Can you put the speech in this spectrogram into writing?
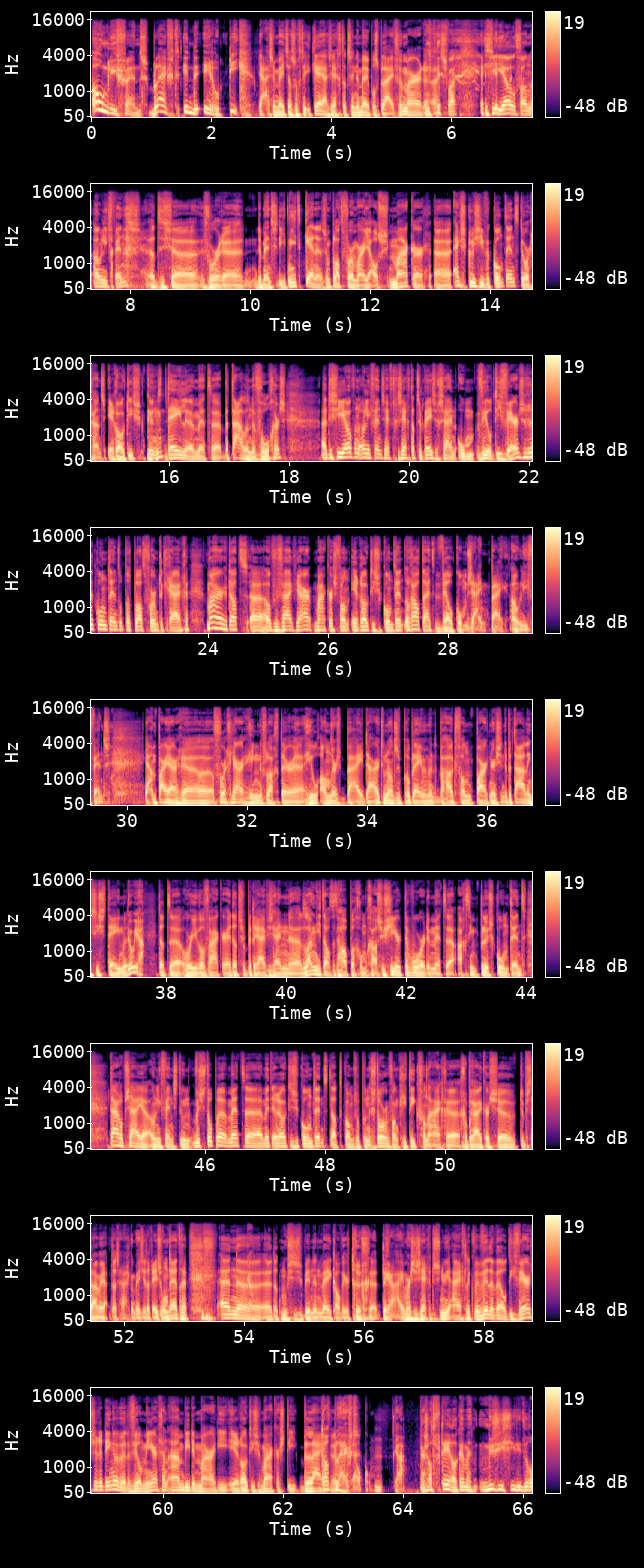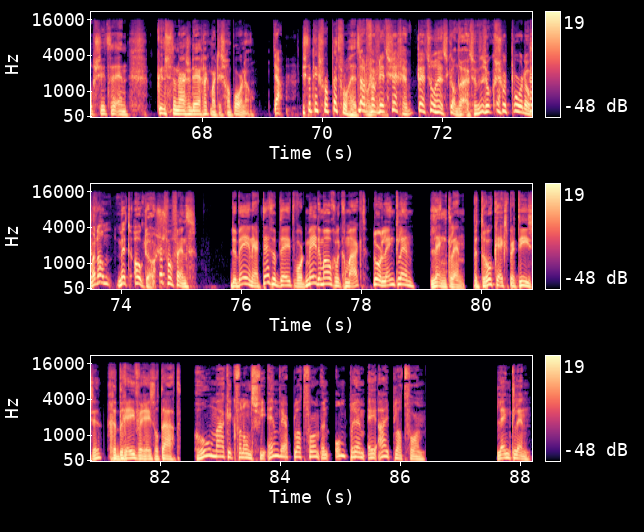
OnlyFans blijft in de erotiek. Ja, het is een beetje alsof de IKEA zegt dat ze in de meubels blijven. Maar uh, de CEO van OnlyFans, dat is uh, voor uh, de mensen die het niet kennen... dat is een platform waar je als maker exclusieve content... doorgaans erotisch, kunt mm -hmm. delen met betalende volgers... De CEO van OnlyFans heeft gezegd dat ze bezig zijn om veel diversere content op dat platform te krijgen. Maar dat uh, over vijf jaar makers van erotische content nog altijd welkom zijn bij OnlyFans. Ja, een paar jaar, uh, vorig jaar hing de vlag er uh, heel anders bij daar. Toen hadden ze problemen met het behoud van partners in de betalingssystemen. Oh ja. Dat uh, hoor je wel vaker. Hè? Dat soort bedrijven zijn lang niet altijd happig om geassocieerd te worden met 18-plus content. Daarop zei OnlyFans toen: we stoppen met, met erotische content. Dat kwam op een storm van kritiek van de eigen gebruikers te bestaan. Maar ja, dat is eigenlijk een beetje de raison d'être. en ja. dat moesten ze binnen een week alweer terugdraaien. maar ze zeggen dus nu eigenlijk: we willen wel diversere dingen, we willen veel meer gaan aanbieden, maar die erotische makers die blijven dat blijft. welkom. Mm. Ja. Er ze adverteren ook hè, met muzici die erop zitten en kunstenaars en dergelijke, maar het is gewoon porno. Ja. Is dat niks voor petrolheads? Nou, dat wou ik net zeggen. Petrolheads kan eruit zijn. Dat is ook een soort porno, maar dan met auto's. Petrolfans. De BNR Tech Update wordt mede mogelijk gemaakt door Lenklen. Lenklen. Betrokken expertise, gedreven resultaat. Hoe maak ik van ons VMware-platform een on-prem AI-platform? Lenklen.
